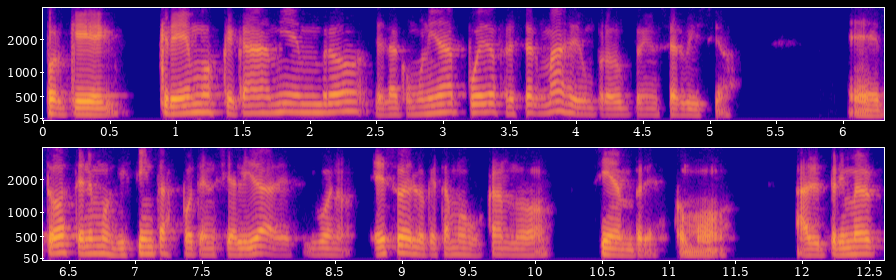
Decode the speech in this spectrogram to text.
porque creemos que cada miembro de la comunidad puede ofrecer más de un producto y un servicio. Eh, todos tenemos distintas potencialidades y bueno, eso es lo que estamos buscando siempre, como al primer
